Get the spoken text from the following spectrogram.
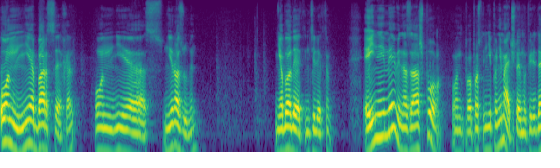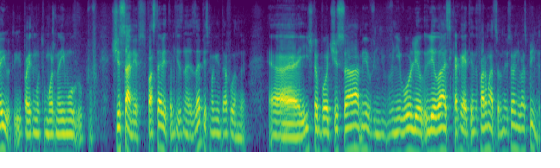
он не барсехаль, он не, не разумен, не обладает интеллектом. Эйный мевина за ашпо, он просто не понимает, что ему передают, и поэтому можно ему часами поставить, там, не знаю, запись магнитофонную, э, и чтобы часами в него лилась какая-то информация, он ее все равно не воспримет.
